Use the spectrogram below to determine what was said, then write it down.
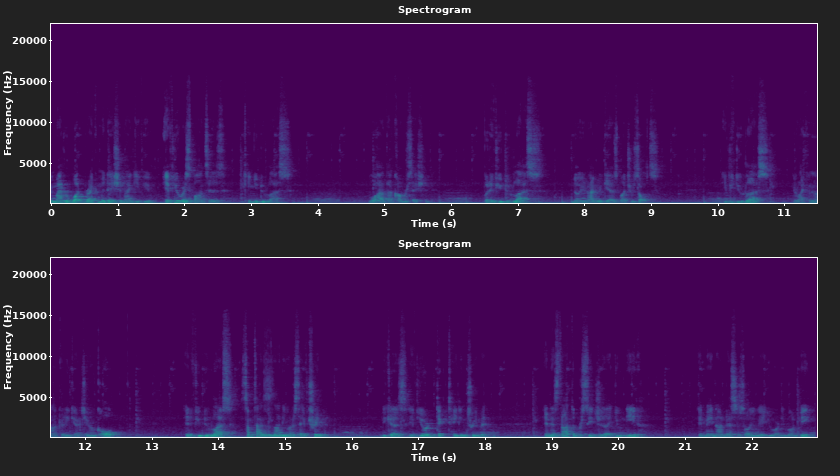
No matter what recommendation I give you, if your response is, can you do less? We'll have that conversation. But if you do less, no, you're not gonna get as much results. If you do less, you're likely not gonna get to your goal. And if you do less, sometimes it's not even a safe treatment. Because if you're dictating treatment and it's not the procedure that you need, it may not necessarily get you where you want to be.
